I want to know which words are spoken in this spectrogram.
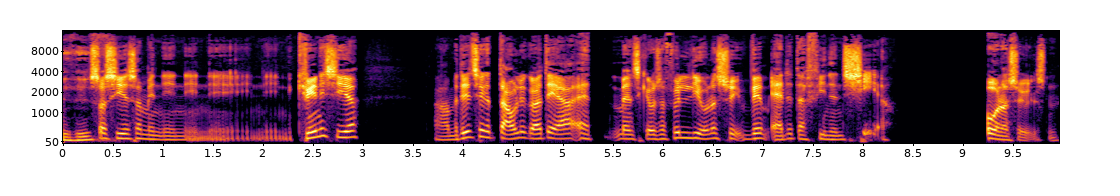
Mm-hmm. så siger som en, en, en, en, en kvinde siger, ah, men det til dagligt gør, det er, at man skal jo selvfølgelig lige undersøge, hvem er det, der finansierer undersøgelsen.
